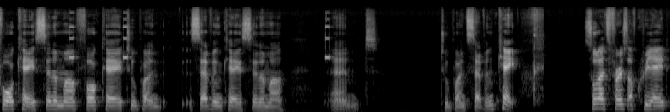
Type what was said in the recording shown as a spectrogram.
4K cinema, 4K, 2.7K cinema, and 2.7K. So let's first off create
